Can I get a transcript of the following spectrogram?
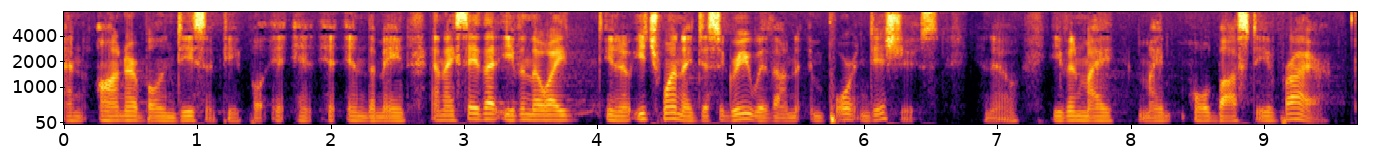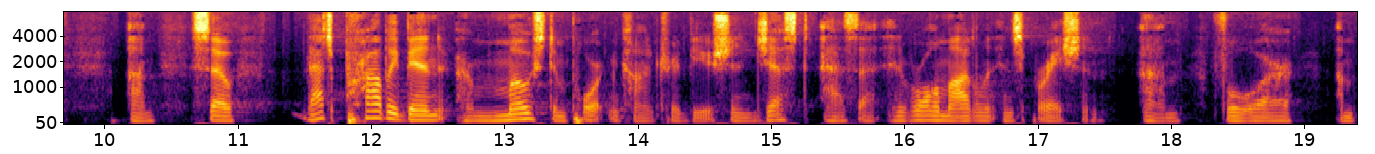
and honorable and decent people in, in, in, the main. And I say that even though I, you know, each one I disagree with on important issues, you know, even my, my old boss, Steve Breyer. Um, so that's probably been her most important contribution just as a, a role model and inspiration um, for um,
